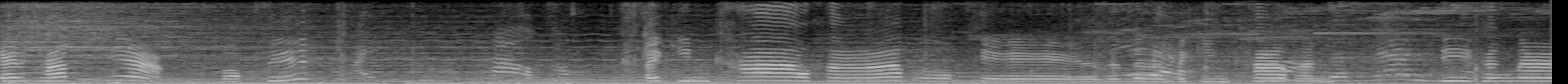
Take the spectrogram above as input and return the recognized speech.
กันครับ เนี่ย บอกสิข้าวครับไปกินข้าวครับ โอเคเราจะเดินไปกินข้าวกันเล่นเล่นที่ข้างหน้า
